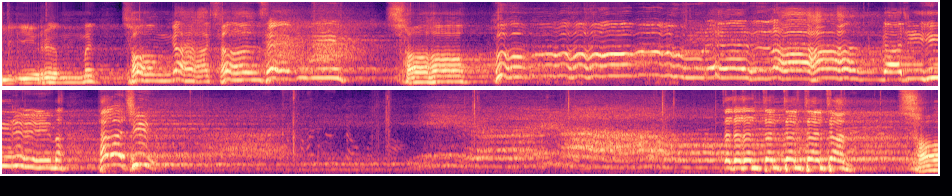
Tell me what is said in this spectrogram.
이름은 총각 선생님 서울 다 같이. 짜자잔 짠짠짠짠. 서울의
